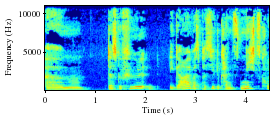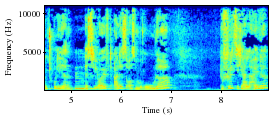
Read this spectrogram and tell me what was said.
ähm, das Gefühl, egal was passiert, du kannst nichts kontrollieren. Es läuft alles aus dem Ruder. Du fühlst dich alleine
